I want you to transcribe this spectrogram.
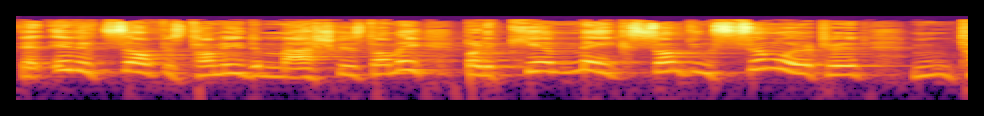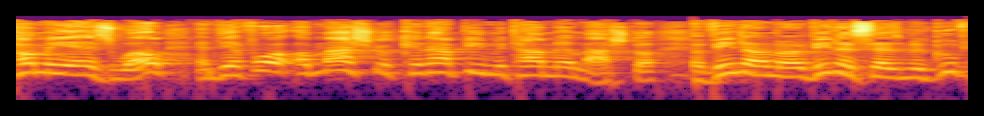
that it itself is Tame. The Mashka is Tame, but it can't make something similar to it Tame as well, and therefore a Mashka cannot be Matame Mashka. Ravina Ravina says Meguf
